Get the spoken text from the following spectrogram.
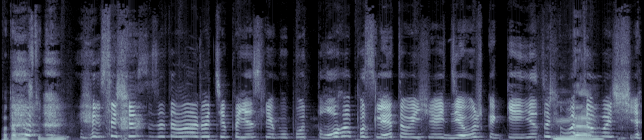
потому что для... Я сейчас из этого ору, типа, если ему будет плохо, после этого еще и девушка кинется. Вот Да. там вообще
